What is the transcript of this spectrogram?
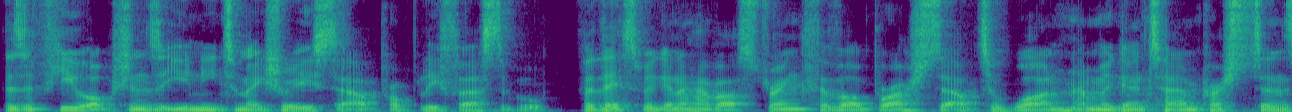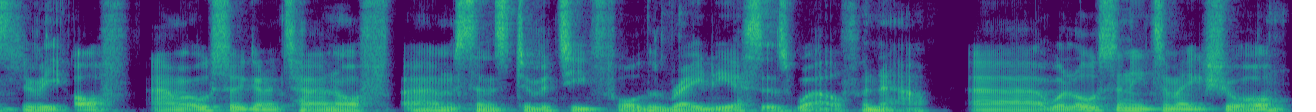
There's a few options that you need to make sure you set up properly first of all. For this, we're going to have our strength of our brush set up to one, and we're going to turn pressure sensitivity off, and we're also going to turn off um, sensitivity for the radius as well for now. Uh, we'll also need to make sure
